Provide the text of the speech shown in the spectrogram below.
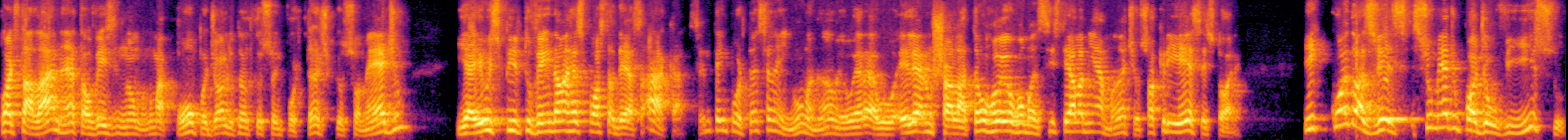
pode estar lá, né? Talvez numa pompa de olho, tanto que eu sou importante, porque eu sou médium, e aí o espírito vem dar uma resposta dessa. Ah, cara, você não tem importância nenhuma, não. Eu era, ele era um charlatão, eu romancista e ela minha amante. Eu só criei essa história. E quando às vezes, se o médium pode ouvir isso,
